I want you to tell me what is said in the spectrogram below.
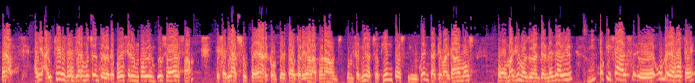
Bueno, hay, hay que diferenciar mucho entre lo que puede ser un nuevo impulso al alza, que sería superar con cierta autoridad la zona 11.850 que marcábamos como máximos durante el mes de abril, o quizás eh, un rebote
